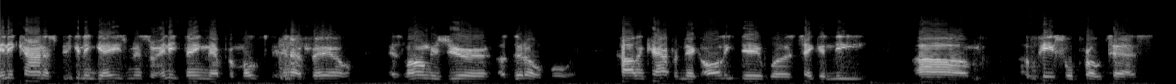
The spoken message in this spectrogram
any kind of speaking engagements or anything that promotes the NFL as long as you're a good old boy. Colin Kaepernick, all he did was take a knee, um, a peaceful protest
